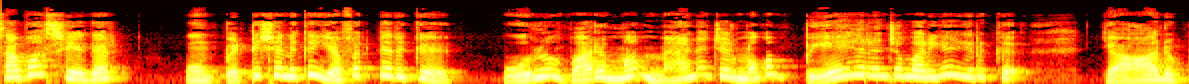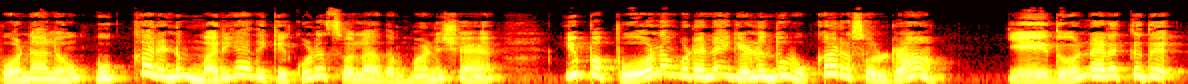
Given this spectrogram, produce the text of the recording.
சபா சேகர் உன் பெட்டிஷனுக்கு எஃபெக்ட் இருக்கு. ஒரு வாரமா மேனேஜர் முகம் பேயறிஞ்ச மாதிரியே இருக்கு. யாரு போனாலும் உட்காருன்னு மரியாதைக்கு கூட சொல்லாத மனுஷன் இப்ப போன உடனே எழுந்து உட்கார சொல்றான். ஏதோ நடக்குது.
